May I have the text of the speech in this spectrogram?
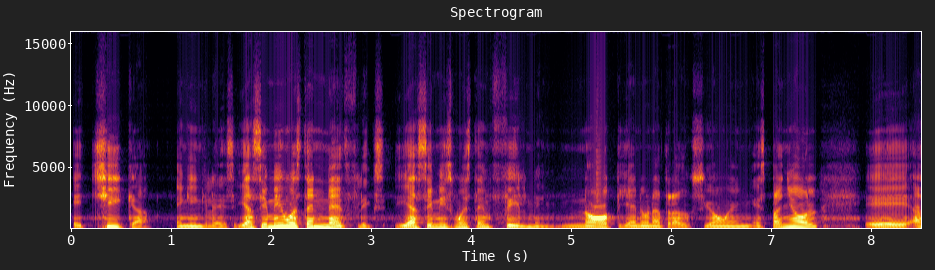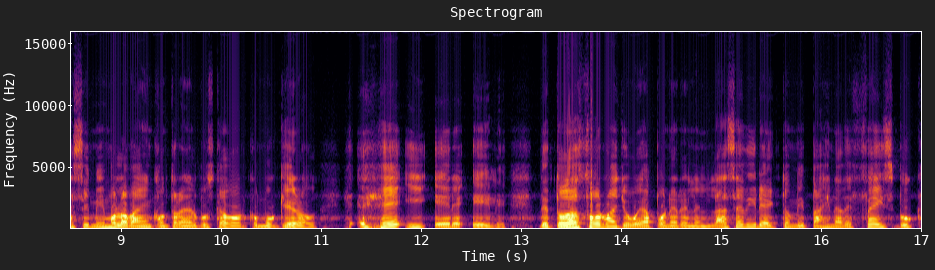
eh, chica en inglés. Y asimismo está en Netflix y asimismo está en Filming. No tiene una traducción en español. Eh, asimismo lo van a encontrar en el buscador como Girl. G-I-R-L. De todas formas, yo voy a poner el enlace directo en mi página de Facebook,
